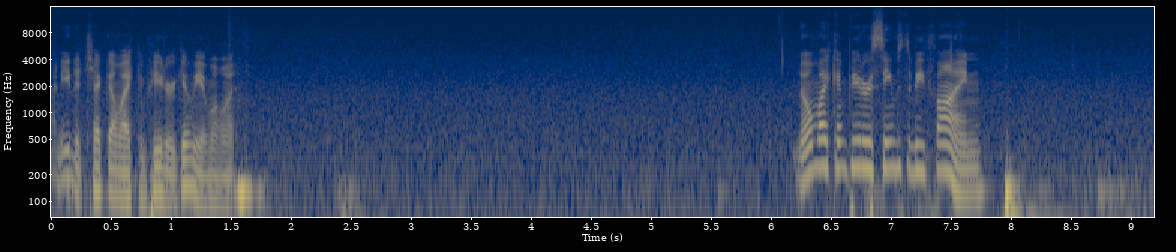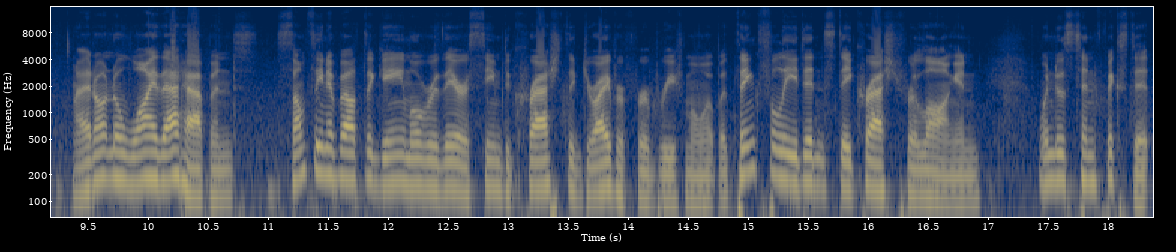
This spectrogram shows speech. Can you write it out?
I need to check on my computer, give me a moment. No, my computer seems to be fine. I don't know why that happened. Something about the game over there seemed to crash the driver for a brief moment, but thankfully it didn't stay crashed for long, and Windows 10 fixed it.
